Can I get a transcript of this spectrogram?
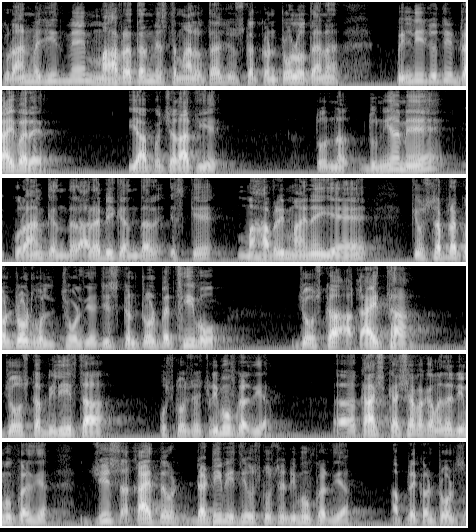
قرآن مجید میں محاورتن میں استعمال ہوتا ہے، جو اس کا کنٹرول ہوتا ہے نا، پنڈی جو تھی، ڈرائیور ہے، یہ آپ کو چلاتی ہے۔ تو دنیا میں قرآن کے اندر، عربی کے اندر اس کے محاوری معنی یہ ہیں کہ اس نے اپنا کنٹرول کھول، چھوڑ دیا۔ جس کنٹرول پہ تھی وہ، جو اس کا عقائد تھا، جو اس کا بلیف تھا، اس کو اسے ریموو کر دیا۔ کاش کشفہ کا مطلب ریموو کر دیا۔ جس عقائد پہ وہ ڈٹی بھی تھی، اس کو اس نے ریموو کر دیا۔ اپنے کنٹرول سے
